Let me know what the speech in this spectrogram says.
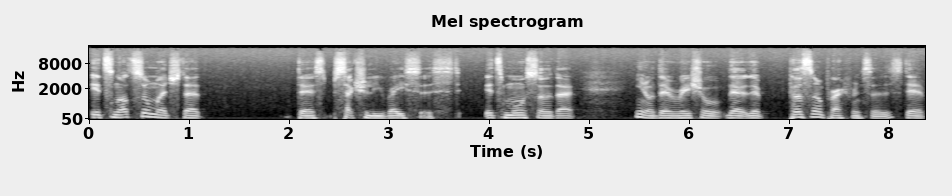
it's not so much that they're sexually racist. It's more so that you know their racial, their their personal preferences, their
